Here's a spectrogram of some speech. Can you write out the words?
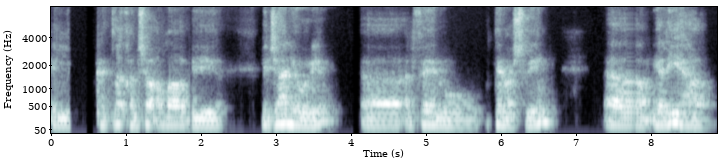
اللي نطلقها إن شاء الله ب January 2022 يليها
